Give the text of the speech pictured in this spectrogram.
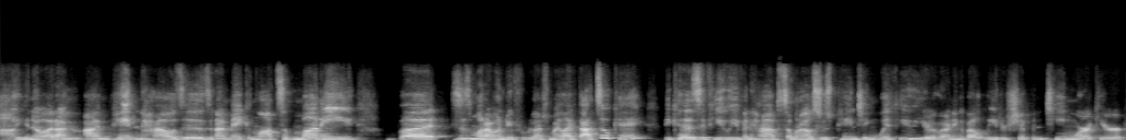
oh, you know what, I'm I'm painting houses and I'm making lots of money, but this isn't what I want to do for the rest of my life. That's okay. Because if you even have someone else who's painting with you, you're learning about leadership and teamwork. You're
